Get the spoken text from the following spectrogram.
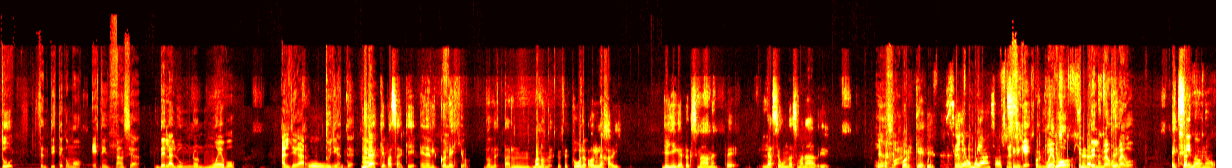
tú sentiste como esta instancia del alumno nuevo al llegar, Uh, tú llegaste a... Mira, ¿qué pasa? Que en el colegio, donde están, bueno, donde estuvo la Paula y la Javi, yo llegué aproximadamente la segunda semana de abril. Ufa. ¿Por qué? Sí, llegó muy avanzado el semestre. Así Sí, que nuevo generalmente- del nuevo nuevo. Exacto. Sí, nuevo, nuevo.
